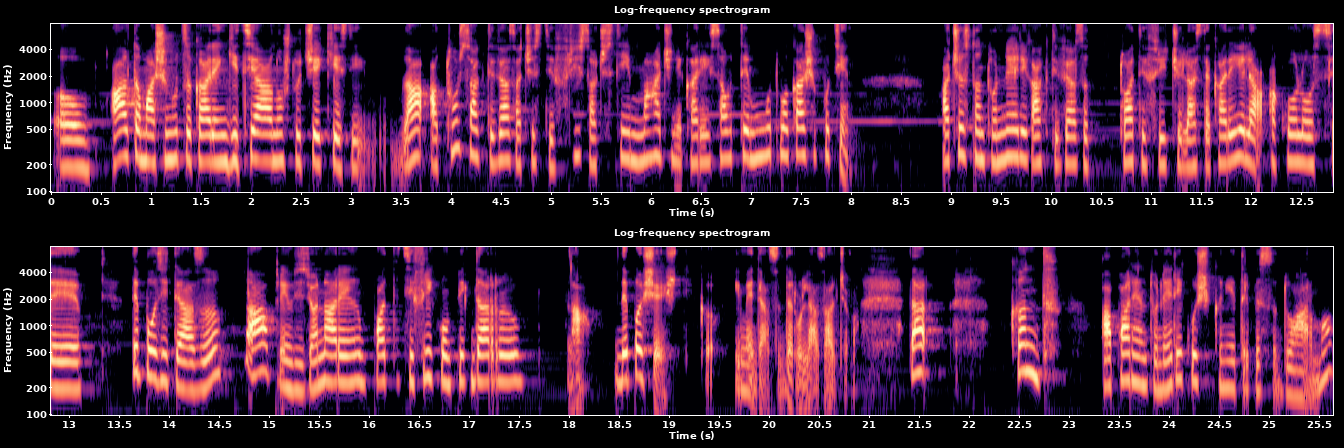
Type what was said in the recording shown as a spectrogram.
uh, altă mașinuță care înghițea nu știu ce chestii. Da? Atunci se activează aceste frici sau aceste imagini care ei s-au temut măcar și puțin. Acest întuneric activează toate fricile astea care ele acolo se depozitează, da, prin vizionare, poate ți frică un pic, dar da, depășești, că imediat se derulează altceva. Dar când apare întunericul și când ei trebuie să doarmă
